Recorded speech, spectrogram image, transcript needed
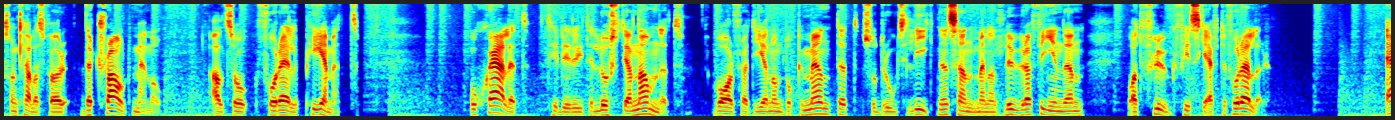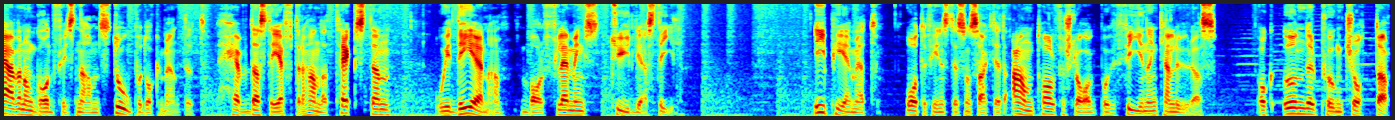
som kallas för The Trout Memo, alltså Forell-PMet. Och skälet till det lite lustiga namnet var för att genom dokumentet så drogs liknelsen mellan att lura fienden och att flugfiska efter foreller. Även om Godfreys namn stod på dokumentet hävdas det i efterhand att texten och idéerna bar Flemings tydliga stil. I PMet återfinns det som sagt ett antal förslag på hur fienden kan luras och under punkt 28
